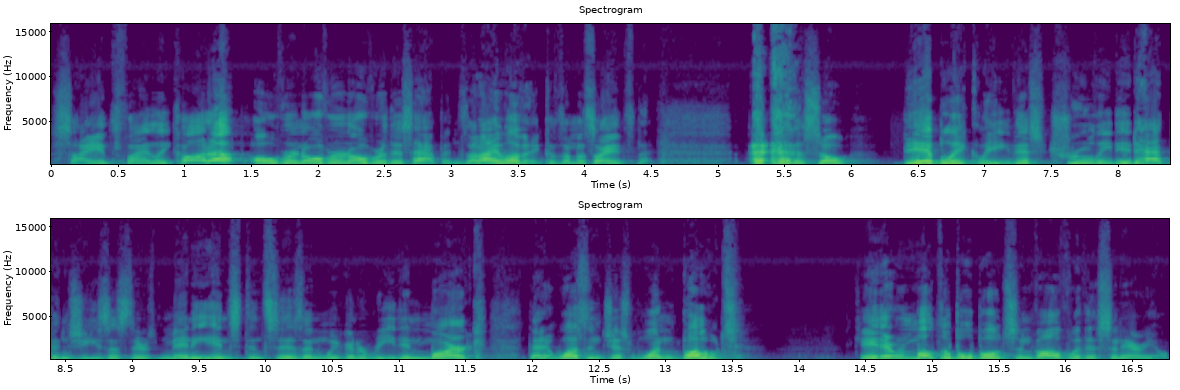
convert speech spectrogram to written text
Science finally caught up. Over and over and over, this happens, and I love it because I'm a science nut. so, biblically, this truly did happen. Jesus, there's many instances, and we're going to read in Mark that it wasn't just one boat. Okay, there were multiple boats involved with this scenario.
